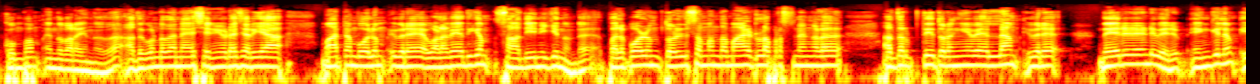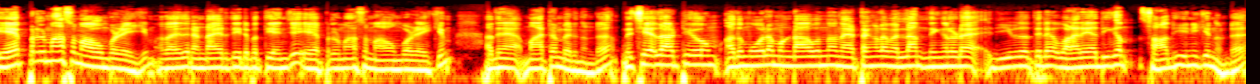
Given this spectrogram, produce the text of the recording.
കുംഭം എന്ന് പറയുന്നത്. അതുകൊണ്ട് തന്നെ ശനിയുടെ ചെറിയ മാറ്റം പോലും ഇവരെ വളരെയധികം സ്വാധീനിക്കുന്നുണ്ട്. പലപ്പോഴും തൊഴിൽ സംബന്ധമായിട്ടുള്ള പ്രശ്നങ്ങൾ അതൃപ്തി തുടങ്ങിയവയെല്ലാം ഇവർ നേരിടേണ്ടി വരും. എങ്കിലും ഏപ്രിൽ മാസമാകുമ്പോഴേക്കും അതായത് രണ്ടായിരത്തി ഇരുപത്തി അഞ്ച് ഏപ്രിൽ മാസമാകുമ്പോഴേക്കും അതിന് മാറ്റം വരുന്നുണ്ട്. നിശ്ചയദാർഢ്യവും അതുമൂലമുണ്ടാവുന്ന നേട്ടങ്ങളുമെല്ലാം നിങ്ങളുടെ ജീവിതത്തിൽ വളരെയധികം സ്വാധീനിക്കുന്നുണ്ട്.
